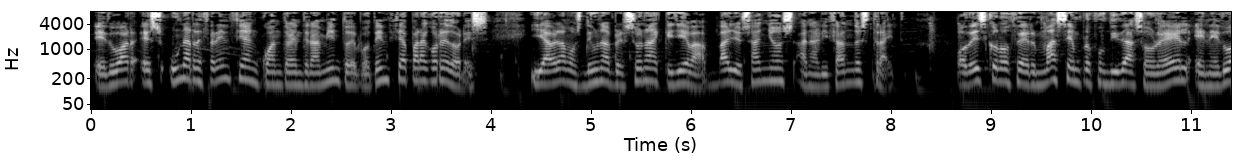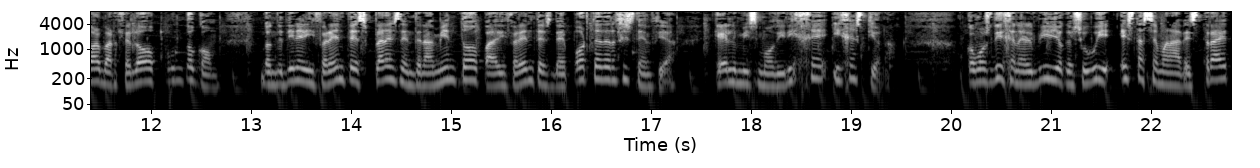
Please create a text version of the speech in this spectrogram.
Eduard es una referencia en cuanto al entrenamiento de potencia para corredores y hablamos de una persona que lleva varios años analizando Stride. Podéis conocer más en profundidad sobre él en eduardbarceló.com, donde tiene diferentes planes de entrenamiento para diferentes deportes de resistencia, que él mismo dirige y gestiona. Como os dije en el vídeo que subí esta semana de Stride,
